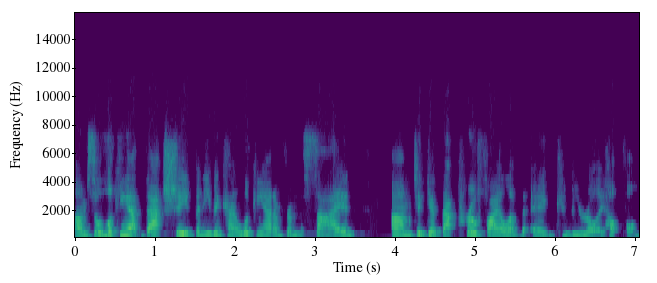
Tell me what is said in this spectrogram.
Um, so looking at that shape and even kind of looking at them from the side um, to get that profile of the egg can be really helpful.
